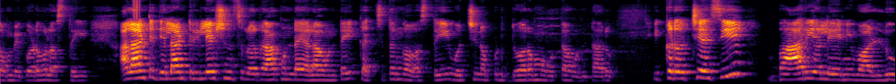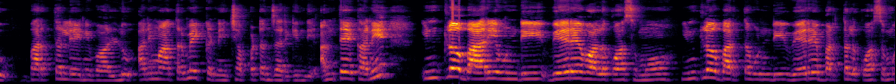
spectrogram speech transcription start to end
తొంభై గొడవలు వస్తాయి. అలాంటిది ఇలాంటి రిలేషన్స్లో రాకుండా ఎలా ఉంటాయి? ఖచ్చితంగా వస్తాయి. వచ్చినప్పుడు దూరం అవుతూ ఉంటారు. ఇక్కడ వచ్చేసి భార్య లేని వాళ్ళు భర్త లేని వాళ్ళు అని మాత్రమే ఇక్కడ నేను చెప్పటం జరిగింది. అంతేకాని ఇంట్లో భార్య ఉండి వేరే వాళ్ళ కోసము ఇంట్లో భర్త ఉండి వేరే భర్తల కోసము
